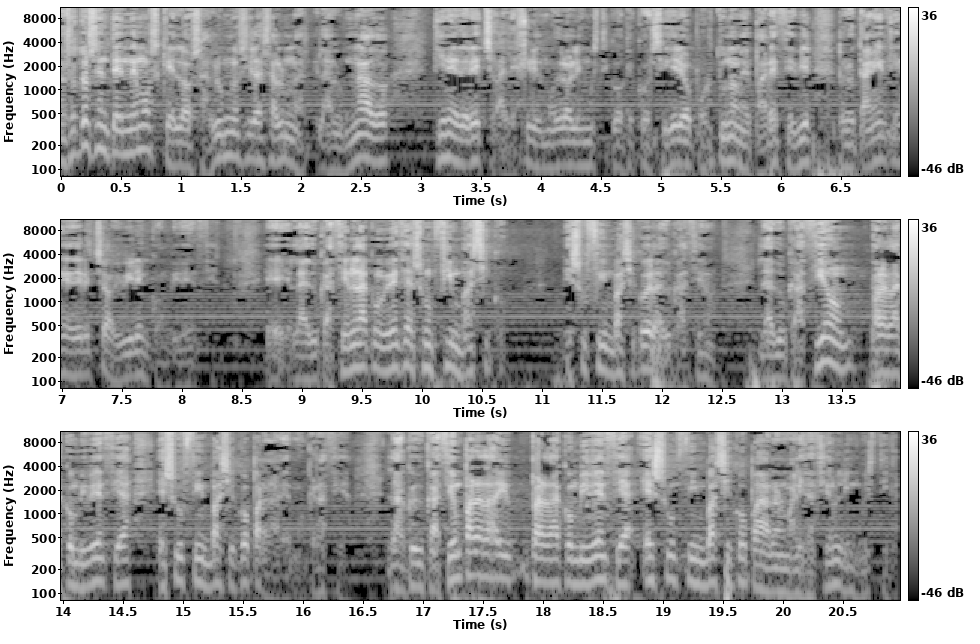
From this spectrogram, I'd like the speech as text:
Nosotros entendemos que los alumnos y las alumnas, el alumnado, tiene derecho a elegir el modelo lingüístico que considere oportuno, me parece bien, pero también tiene derecho a vivir en convivencia. Eh, la educación en la convivencia es un fin básico es un fin básico de la educación. La educación para la convivencia es un fin básico para la democracia. La educación para la, para la, convivencia es un fin básico para la normalización lingüística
